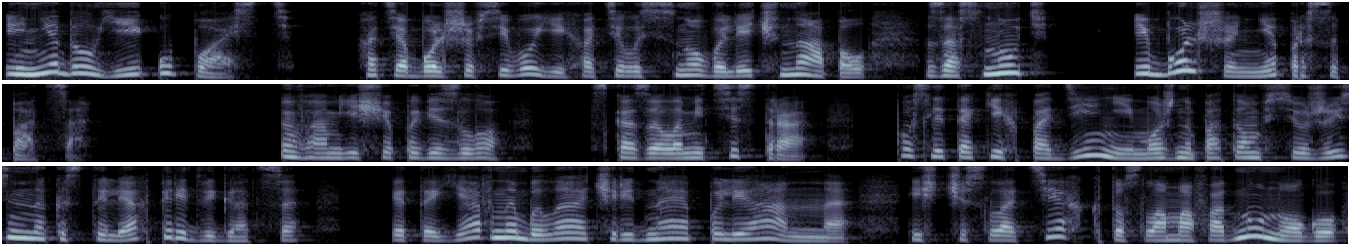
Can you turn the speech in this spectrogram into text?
и не дал ей упасть. Хотя больше всего ей хотелось снова лечь на пол, заснуть и больше не просыпаться. «Вам еще повезло», — сказала медсестра. После таких падений можно потом всю жизнь на костылях передвигаться. Это явно была очередная Полианна из числа тех, кто, сломав одну ногу,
